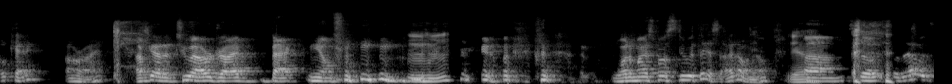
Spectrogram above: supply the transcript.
okay all right i've got a two hour drive back you know, mm-hmm. you know what am i supposed to do with this? I don't know. Yeah. Um, so, so that was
